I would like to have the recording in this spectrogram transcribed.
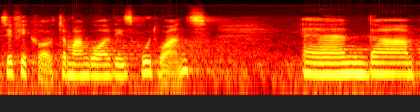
difficult among all these good ones. And um,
